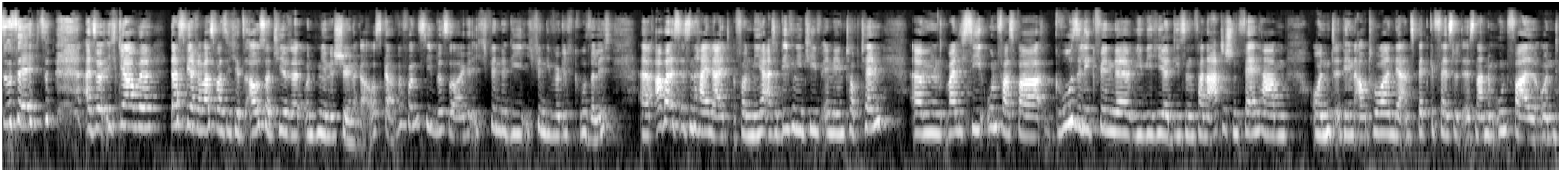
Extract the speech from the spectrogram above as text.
das ist echt, also ich glaube, das wäre was, was ich jetzt aussortiere und mir eine schönere Ausgabe von sie besorge. Ich finde die, ich finde die wirklich gruselig. Äh, aber es ist ein Highlight von mir, also definitiv in den Top 10, ähm, weil ich sie unfassbar gruselig finde, wie wir hier diesen fanatischen Fan haben und den Autoren, der ans Bett gefesselt ist nach einem Unfall und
